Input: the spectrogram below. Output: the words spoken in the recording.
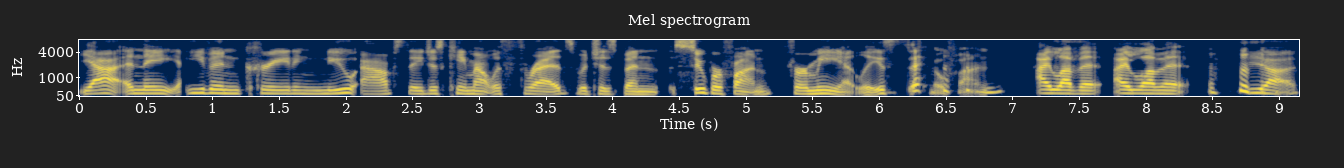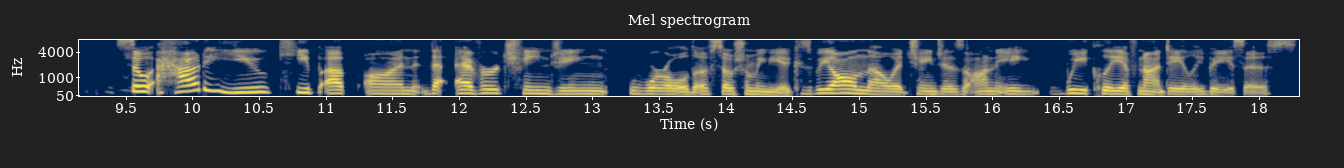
Yeah. And they even creating new apps. They just came out with threads, which has been super fun for me, at least. so fun. I love it. I love it. yeah. So, how do you keep up on the ever changing world of social media? Because we all know it changes on a weekly, if not daily basis.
